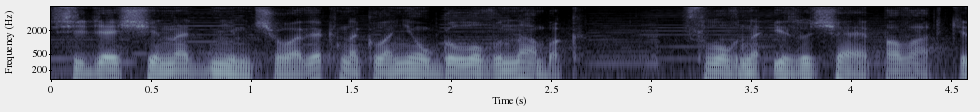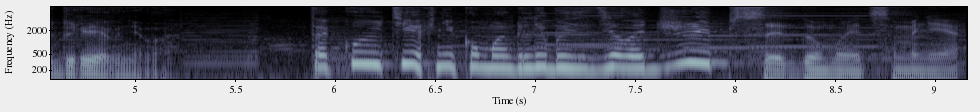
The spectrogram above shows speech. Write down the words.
Сидящий над ним человек наклонил голову на бок, словно изучая повадки древнего. Такую технику могли бы сделать джипсы, думается мне.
